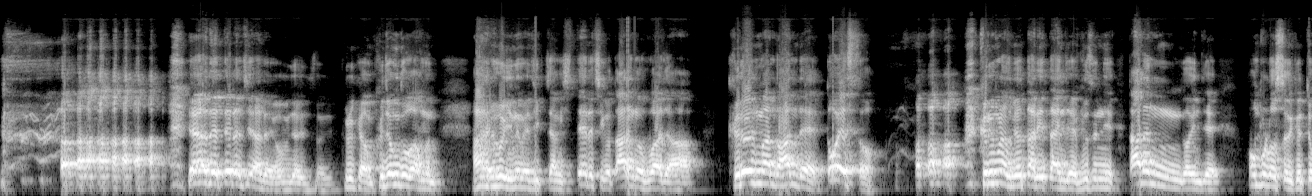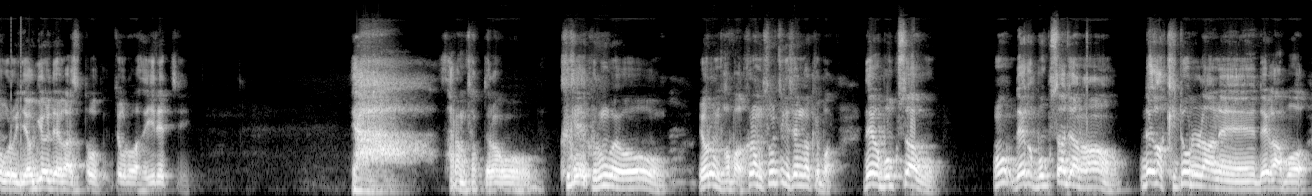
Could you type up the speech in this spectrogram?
해야 돼, 때려쳐야 돼, 어머니 집사님. 그렇게 하면, 그 정도 가면, 아유, 이놈의 직장, 씨, 때려치고 다른 거 구하자. 그럴 만도 한데, 또 했어. 그러고 나서 몇 달 있다, 이제 무슨 일, 다른 거 이제, 홈플러스 그쪽으로 연결돼 가서 또 그쪽으로 가서 일했지. 야 사람 잡더라고. 그게 그런 거요. 여러분 봐봐. 그럼 솔직히 생각해봐. 내가 목사고, 어? 내가 목사잖아. 내가 기도를 안 해. 내가 뭐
